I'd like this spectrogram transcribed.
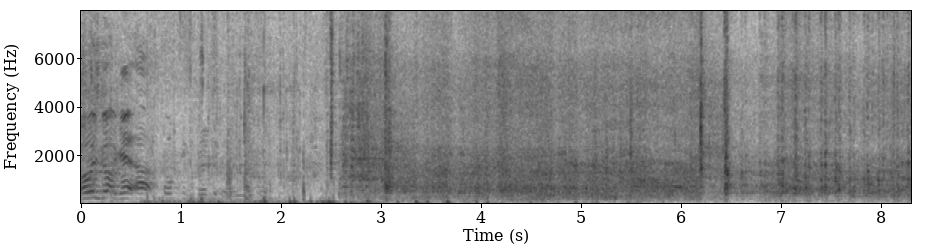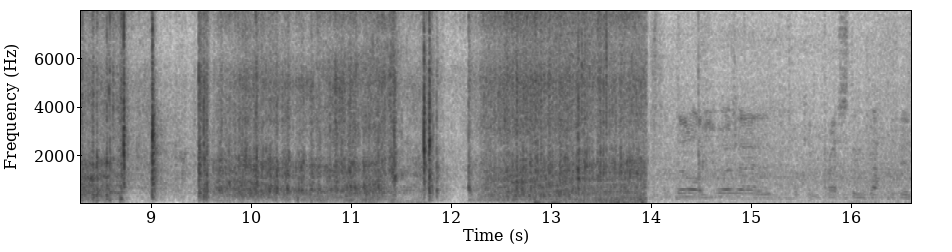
You've always got to get that fucking cricket. No, you were there fucking Preston Gaffer.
